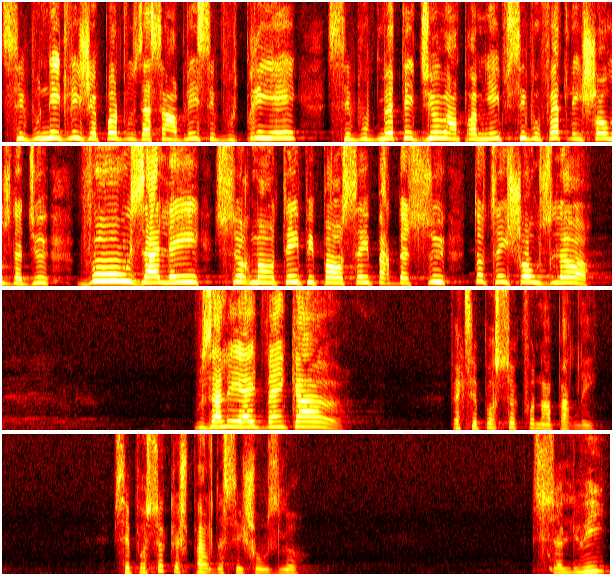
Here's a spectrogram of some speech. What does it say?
si vous négligez pas de vous assembler, si vous priez, si vous mettez Dieu en premier, puis si vous faites les choses de Dieu, vous allez surmonter puis passer par-dessus toutes ces choses-là. Vous allez être vainqueur. c'est pour ça qu'il faut en parler. C'est pour ça que je parle de ces choses-là. Celui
